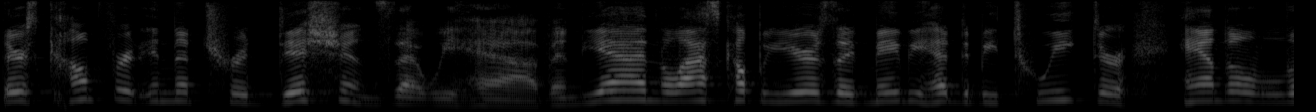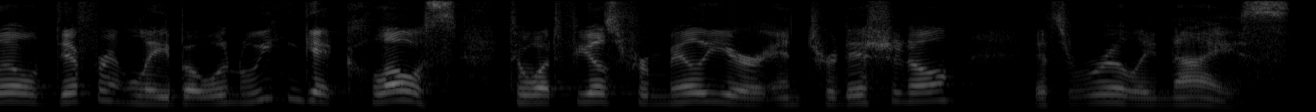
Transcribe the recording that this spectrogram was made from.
There's comfort in the traditions that we have. And yeah, in the last couple years, they've maybe had to be tweaked or handled a little differently. But when we can get close to what feels familiar and traditional, it's really nice.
